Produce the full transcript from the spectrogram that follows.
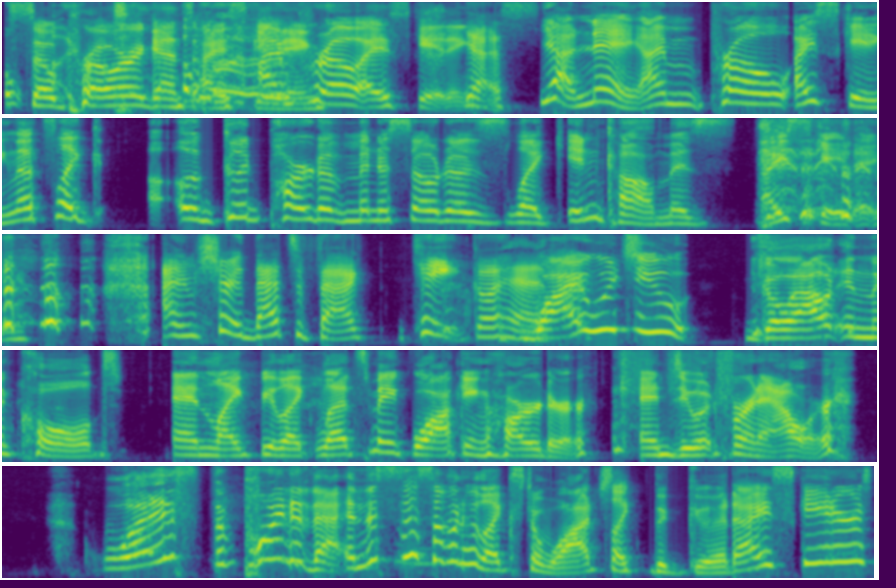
Oh, so pro or against ice skating? I'm pro ice skating. Yes. Yeah, nay. I'm pro ice skating. That's like a- a good part of Minnesota's like income is ice skating. I'm sure that's a fact. Kate, go ahead. Why would you go out in the cold and like be like, let's make walking harder and do it for an hour? What is the point of that? And this is someone who likes to watch like the good ice skaters,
